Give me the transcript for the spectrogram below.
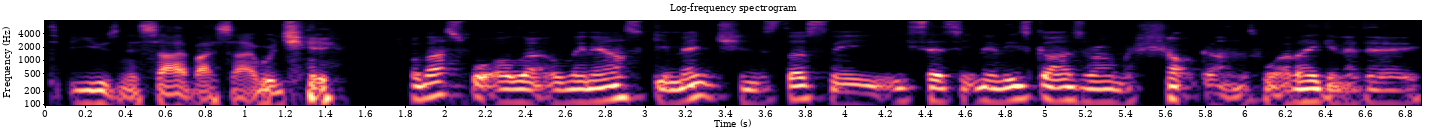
to be using a side by side would you Well, that's what Oleonowski mentions, doesn't he? He says, you know, these guys are armed with shotguns. What are they going to do?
